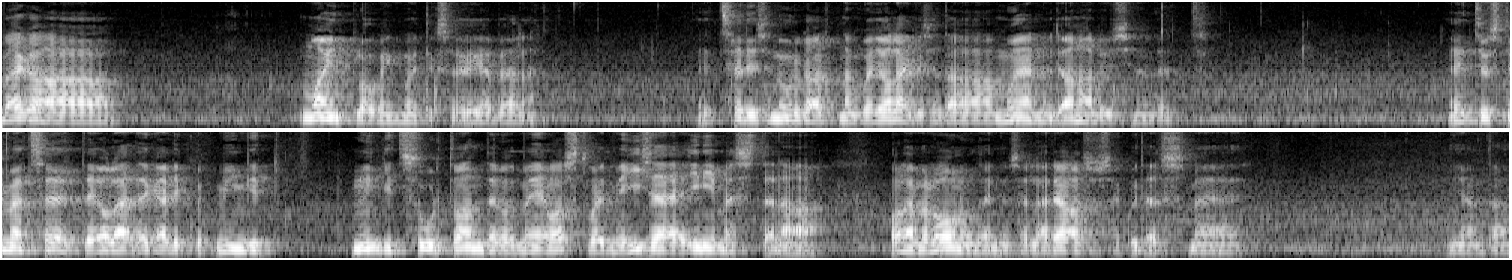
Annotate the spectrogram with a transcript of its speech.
väga mind-blowing, ma ütleks selle kõige peale. et sellise nurga alt nagu ei olegi seda mõelnud ja analüüsinud, et. Et just nimelt see, et ei ole tegelikult mingit, mingit suurt vandenõud meie vastu, vaid me ise inimestena oleme loonud, on ju, selle reaalsuse, kuidas me nii-öelda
